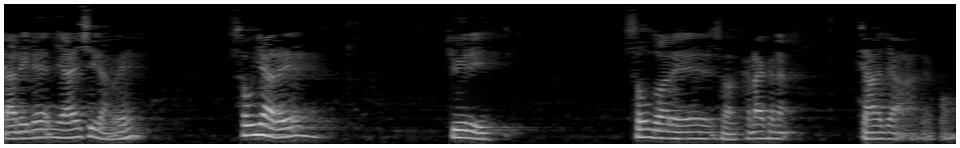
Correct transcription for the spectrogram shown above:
ဒါတွေလည်းအများကြီးရှိတာပဲဆုံးရတယ်ကျွေးတွေဆုံးသွားတယ်ဆိုတာခဏခဏကြားကြရတယ်ပေါ့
